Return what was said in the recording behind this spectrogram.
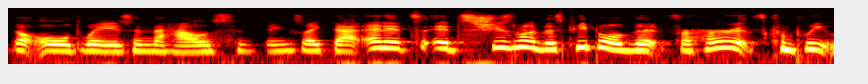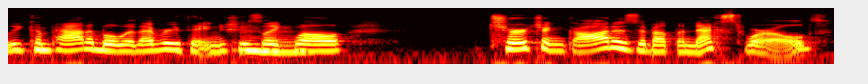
the old ways in the house and things like that. And it's it's she's one of those people that for her it's completely compatible with everything. She's like, mm-hmm. well, church and God is about the next world,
